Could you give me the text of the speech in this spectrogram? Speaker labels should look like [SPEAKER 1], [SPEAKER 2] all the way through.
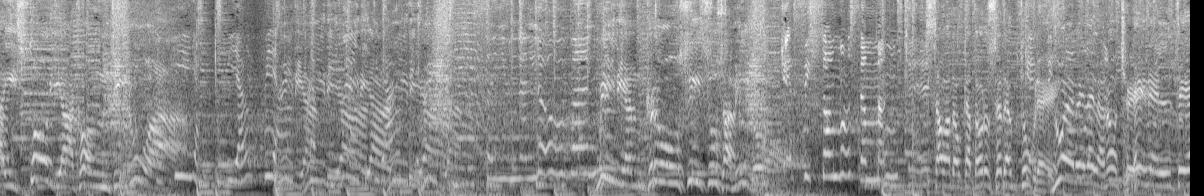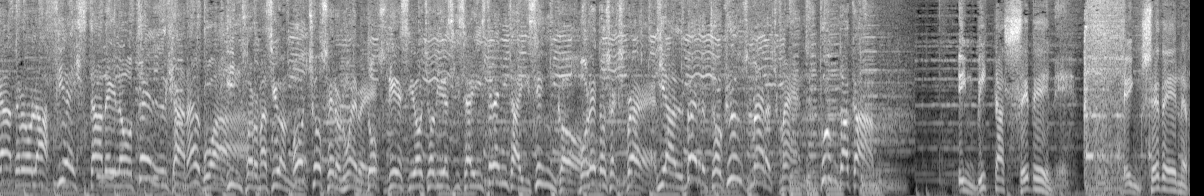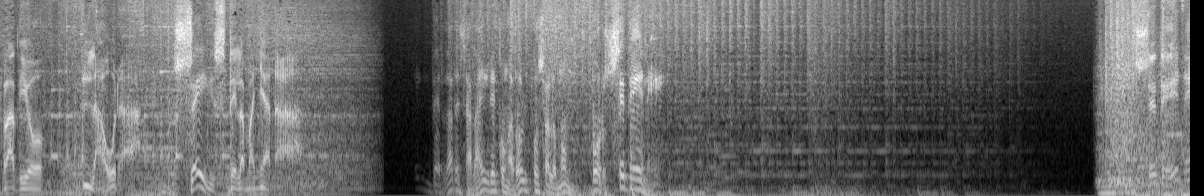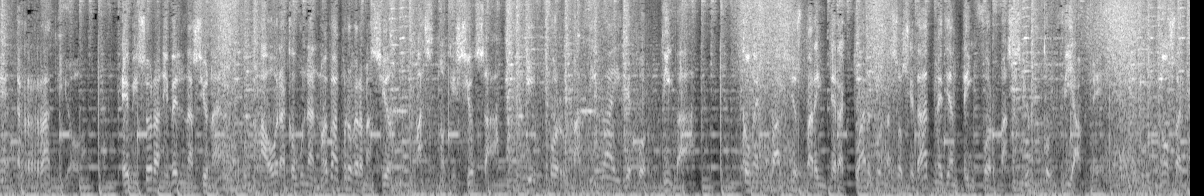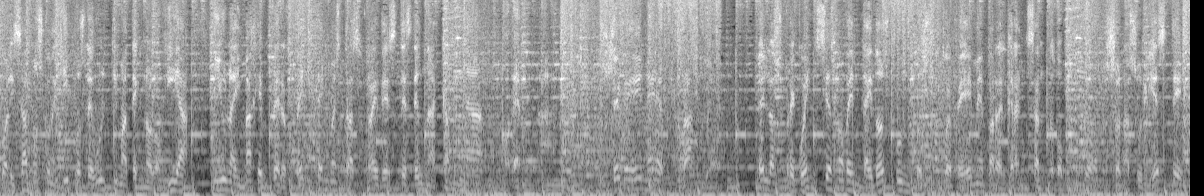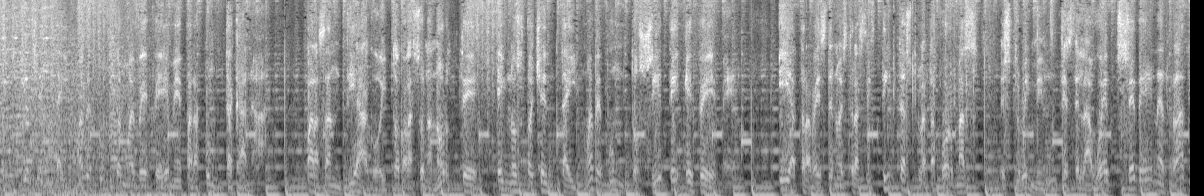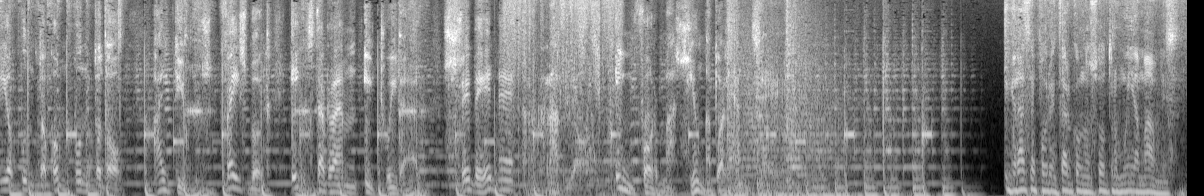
[SPEAKER 1] La historia continúa. Miriam Cruz y sus amigos.
[SPEAKER 2] Que si somos amantes.
[SPEAKER 1] Sábado 14 de octubre, 9 de la noche, en el Teatro La Fiesta del Hotel Janagua. Información 809-218-1635. Boletos Express y Alberto Cruz Management.com.
[SPEAKER 3] Invita CDN. En CDN Radio, la hora 6 de la mañana. Verdades al aire con Adolfo Salomón por CDN. CDN Radio. Emisora a nivel nacional, ahora con una nueva programación más noticiosa, informativa y deportiva, con espacios para interactuar con la sociedad mediante información confiable. Nos actualizamos con equipos de última tecnología y una imagen perfecta en nuestras redes desde una cabina moderna. CDN Radio en las frecuencias 92.5 FM para el Gran Santo Domingo, zona sur y este, y 89.9 FM para Punta Cana. Para Santiago y toda la zona norte en los 89.7 FM. Y a través de nuestras distintas plataformas streaming desde la web cdnradio.com.do, iTunes, Facebook, Instagram y Twitter. CDN Radio. Información a tu alcance.
[SPEAKER 4] Gracias por estar con nosotros, muy amables.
